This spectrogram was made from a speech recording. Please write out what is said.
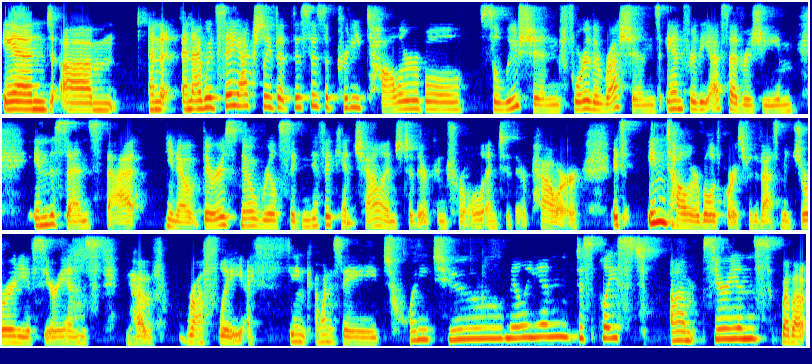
and um, and and I would say actually that this is a pretty tolerable solution for the Russians and for the Assad regime in the sense that you know there is no real significant challenge to their control and to their power. It's intolerable of course for the vast majority of syrians. You have roughly i think i want to say 22 million displaced um, syrians about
